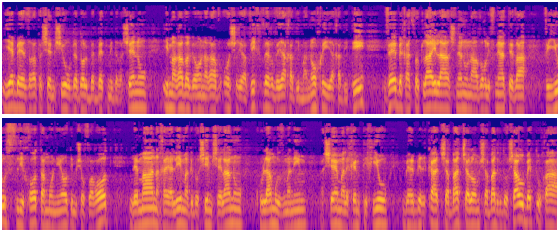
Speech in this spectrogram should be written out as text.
יהיה בעזרת השם שיעור גדול בבית מדרשנו עם הרב הגאון הרב אושרי אביכזר ויחד עם אנוכי, יחד איתי ובחצות לילה שנינו נעבור לפני התיבה ויהיו סליחות המוניות עם שופרות למען החיילים הקדושים שלנו, כולם מוזמנים, השם עליכם תחיו בברכת שבת שלום, שבת קדושה ובטוחה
